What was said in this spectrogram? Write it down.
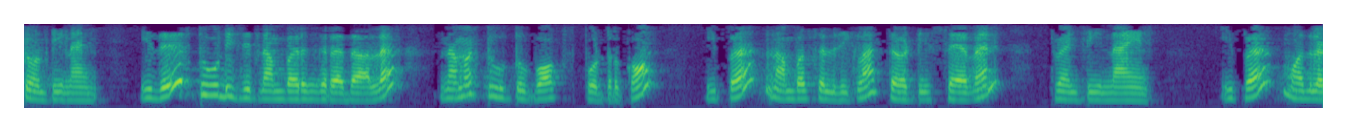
twenty nine இது டூ டிஜிட் நம்பருங்கிறதால நம்ம டூ டூ பாக்ஸ் போட்டிருக்கோம். இப்ப நம்பர்ஸ் எழுதிக்கலாம் தேர்ட்டி செவன் டுவெண்ட்டி நைன் இப்ப முதல்ல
